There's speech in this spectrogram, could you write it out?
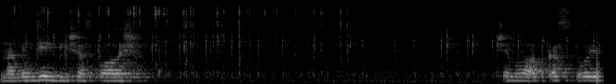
На бензин більше спалиш. Чим латка стоїть.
